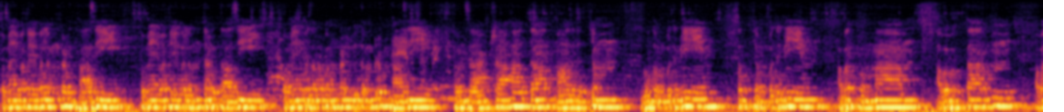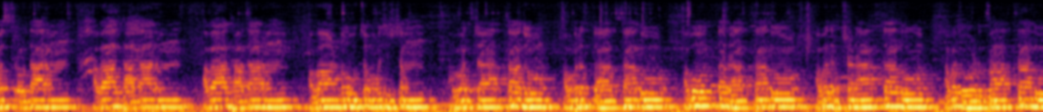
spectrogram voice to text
త్వమేవ కేవలం గణాసి త్వమేవ కేవలం ధర్తాసి. త్వమేవ సర్వం కల్పితం బ్రహ్మాసి. త్వం సాక్షాదాత్మాసి నిత్యం భూతం వదిమీం సత్యం వదిమీం అపత్వం మాం. అవభక్తారం అవశ్రౌతారం అవాధాతారం. అవాధాతారం. అవాణోచమవశిష్టం. అవచ్చాత్తాదు అవరస్తాత్తాదు అవోత్తరాత్తాదు అవదక్షిణాత్తాదు అవచోడ్వాత్తాదు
